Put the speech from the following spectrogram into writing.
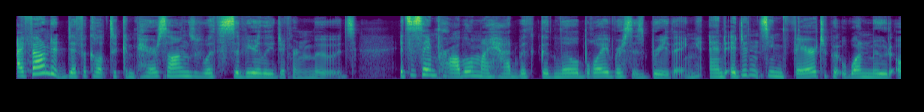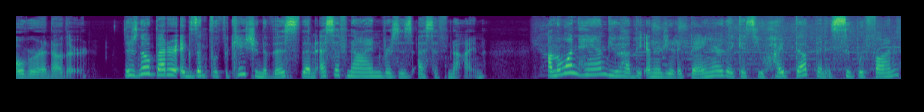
I found it difficult to compare songs with severely different moods. It's the same problem I had with Good Little Boy versus Breathing, and it didn't seem fair to put one mood over another. There's no better exemplification of this than SF9 versus SF9. On the one hand, you have the energetic banger that gets you hyped up and is super fun.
